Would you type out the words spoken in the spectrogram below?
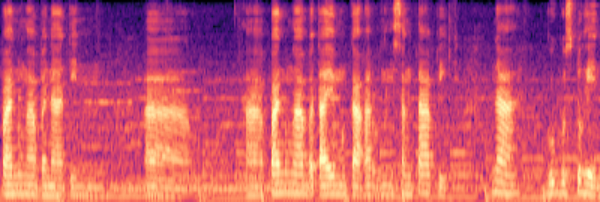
paano nga ba natin uh, uh, paano nga ba tayo magkakaroon ng isang topic na gugustuhin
